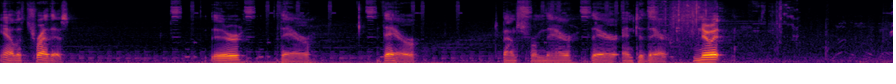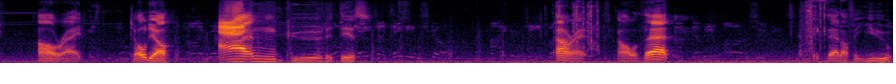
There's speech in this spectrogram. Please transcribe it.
Yeah, let's try this. There, there, there, bounce from there, there, and to there. Knew it. Alright. Told y'all. I'm good at this. Alright. All of that. Take that off of you.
